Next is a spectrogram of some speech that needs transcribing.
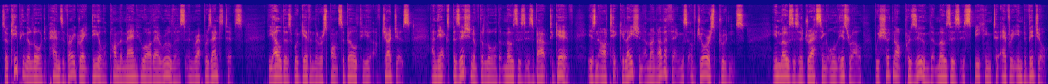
So keeping the law depends a very great deal upon the men who are their rulers and representatives. The elders were given the responsibility of judges, and the exposition of the law that Moses is about to give is an articulation, among other things, of jurisprudence. In Moses addressing all Israel, we should not presume that Moses is speaking to every individual.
